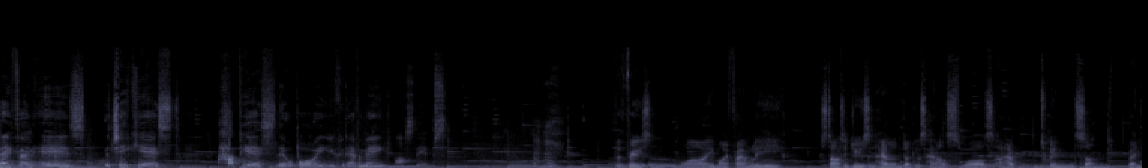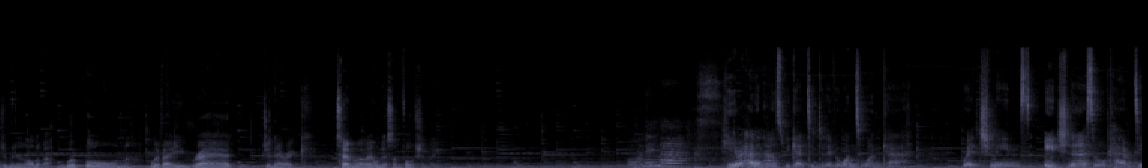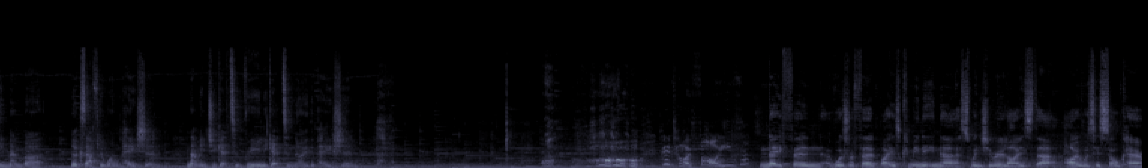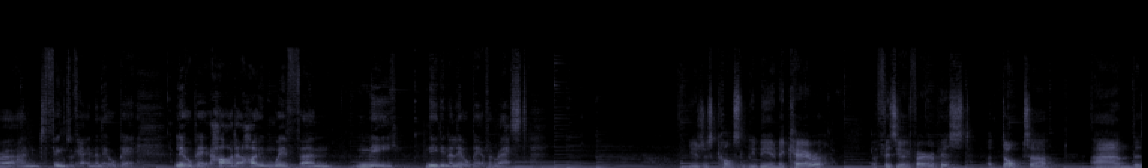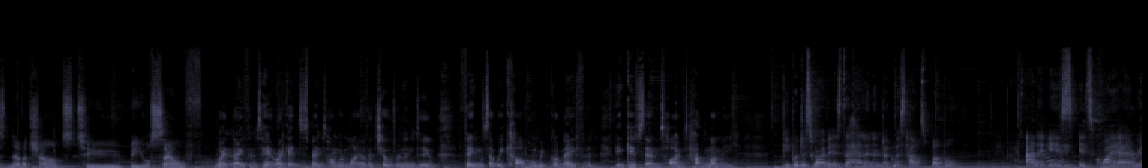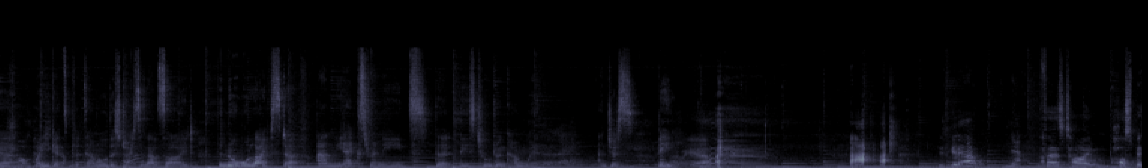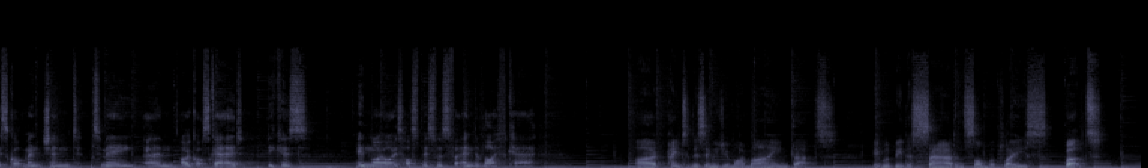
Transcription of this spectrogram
Nathan is the cheekiest, happiest little boy you could ever meet. Parsnips. The reason why my family started using Helen Douglas House was I had twin sons, Benjamin and Oliver, were born with a rare generic terminal illness, unfortunately. Morning, Max. Here at Helen House, we get to deliver one to one care, which means each nurse or care team member looks after one patient, and that means you get to really get to know the patient. Oh, good high five. Nathan was referred by his community nurse when she realised that I was his sole carer and things were getting a little bit, little bit hard at home with um, me needing a little bit of a rest. You're just constantly being a carer, a physiotherapist, a doctor, and there's never a chance to be yourself. When Nathan's here, I get to spend time with my other children and do things that we can't when we've got Nathan. It gives them time to have mummy. People describe it as the Helen and Douglas House bubble. And it is, it's a quiet area where you get to put down all the stresses outside, the normal life stuff and the extra needs that these children come with, and just be. Oh, yeah. Did you get it out? No. First time hospice got mentioned to me, um, I got scared because in my eyes hospice was for end of life care. I painted this image in my mind that it would be this sad and somber place, but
